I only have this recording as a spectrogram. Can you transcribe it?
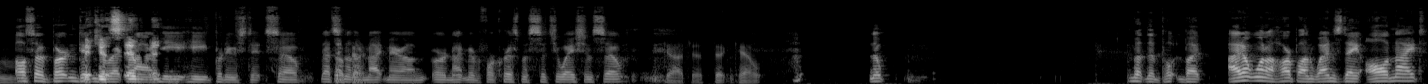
Hmm. Also, Burton didn't Because direct it- Nine; it- he he produced it. So that's Okay. another Nightmare on or Nightmare Before Christmas situation. So Gotcha. Didn't count. nope. But the but I don't want to harp on Wednesday all night.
